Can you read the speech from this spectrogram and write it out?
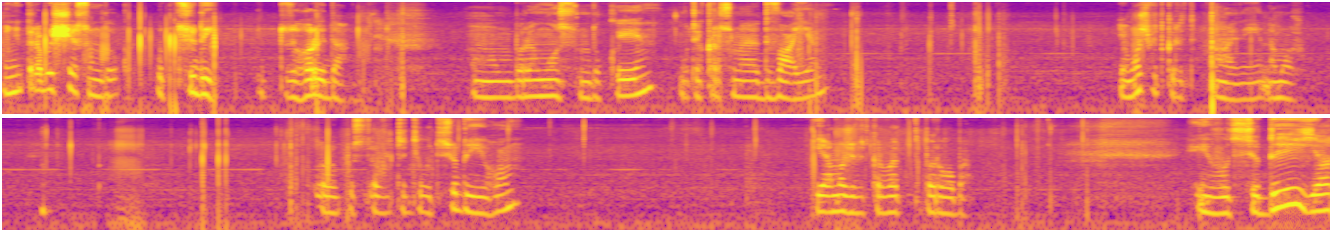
Мені треба ще сундук. От сюди. От згори, да. Ем, Беремо сундуки. От якраз у мене два є. Я можу відкрити? А, ні, не можу. Е, Поставлю тоді от сюди його. Я можу відкривати тепер оба. І от сюди я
